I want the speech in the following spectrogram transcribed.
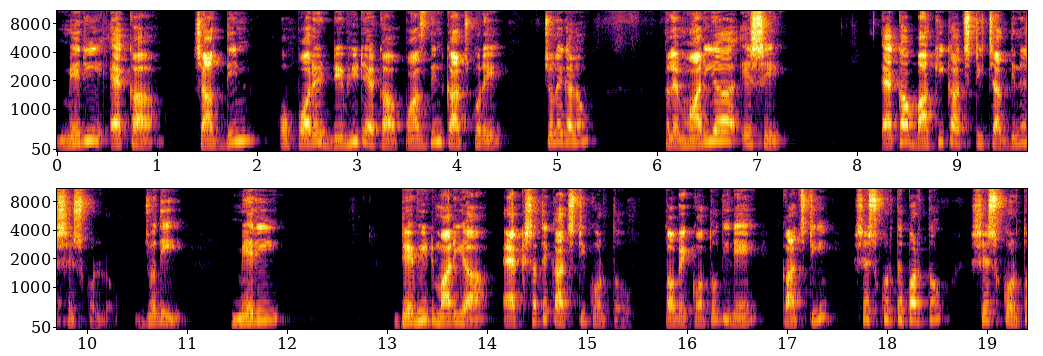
মেরি একা চার দিন ও পরে ডেভিড একা পাঁচ দিন কাজ করে চলে গেল। তাহলে মারিয়া এসে একা বাকি কাজটি চার দিনে শেষ করল। যদি মেরি, ডেভিড, মারিয়া একসাথে কাজটি করত, তবে কতদিনে কাজটি শেষ করতে পারত? শেষ করতো,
